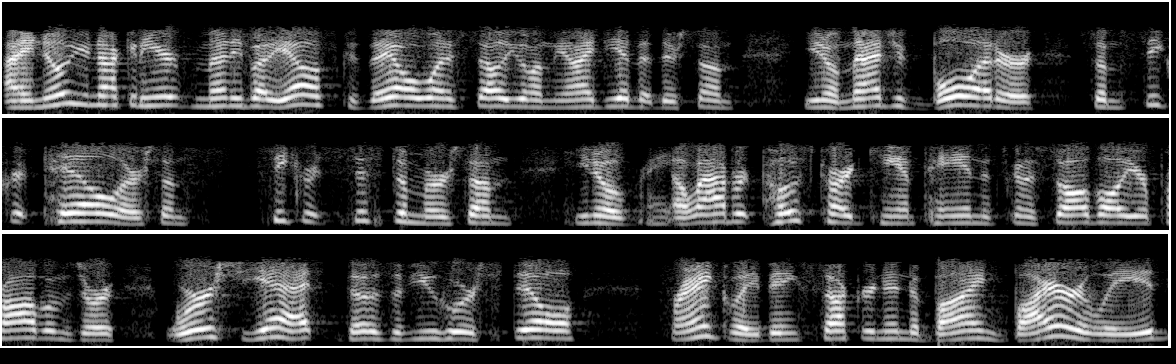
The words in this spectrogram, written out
I know you're not going to hear it from anybody else because they all want to sell you on the idea that there's some, you know, magic bullet or some secret pill or some secret system or some you know, right. elaborate postcard campaign that's going to solve all your problems, or worse yet, those of you who are still, frankly, being suckered into buying buyer leads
